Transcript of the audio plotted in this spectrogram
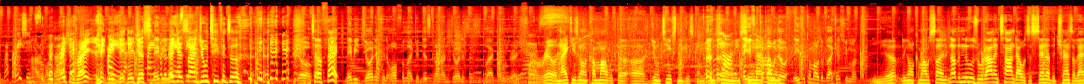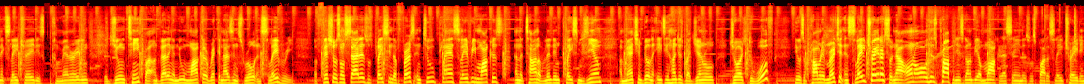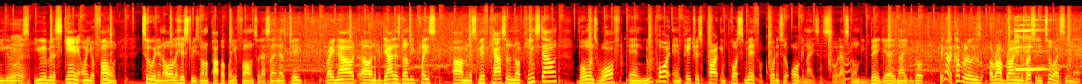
The reparations. I don't know about that. Reparations, right? they, they- they just maybe the they band just signed Juneteenth into Yo, into effect. maybe Jordan can offer like a discount on Jordan since it's black owned, right? For real, Nike's gonna come out with the uh, Juneteenth sneakers coming soon. honest. You They seen used to that come out with coming? the they used to come out with the Black History Month. Yep, they're gonna come out with something. In other news, Rhode Island town that was the center of the transatlantic slave trade is commemorating the Juneteenth by unveiling a new marker recognizing its role in slavery. Officials on Saturday was placing the first and two planned slavery markers in the town of Linden Place Museum, a mansion built in 1800s by General George DeWolf. He was a prominent merchant and slave trader, so now on all his property is going to be a marker that's saying this was part of slave trade, and you're able, to, you're able to scan it on your phone too, and then all the history is going to pop up on your phone. So that's something that's big. Right now, uh, the medallion is going to be placed um, in the Smith Castle in North Kingstown, Bowen's Wharf in Newport, and Patriots Park in Portsmouth, according to the organizers. So that's going to be big. Yeah, now you can go. They got a couple of those around Brown University too. I seen that.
